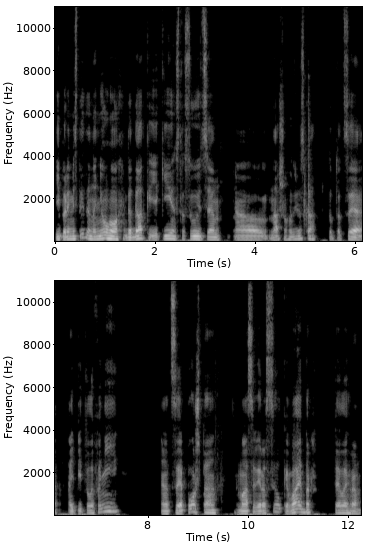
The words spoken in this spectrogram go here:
і перемістити на нього додатки, які стосуються е, нашого зв'язка. Тобто це IP-телефонії, е, це пошта, масові розсилки, Viber, Telegram,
